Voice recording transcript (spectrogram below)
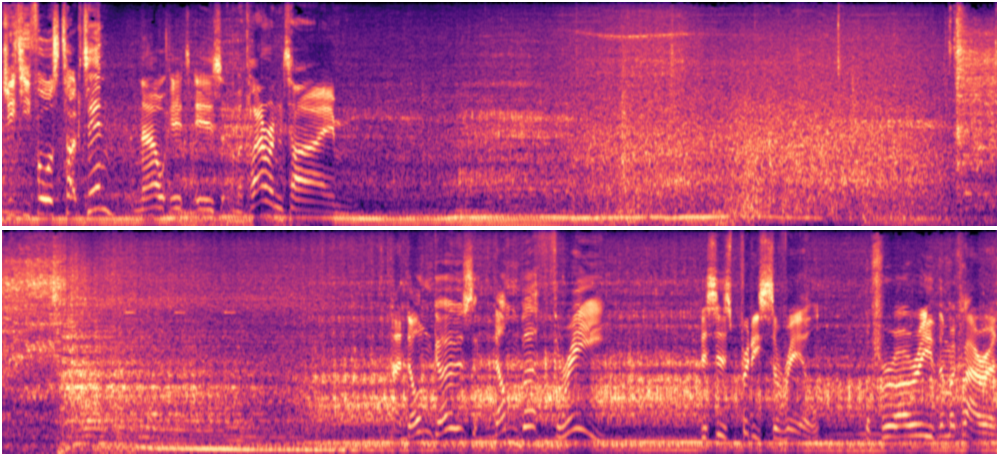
GT4's tucked in, now it is McLaren time. Number three. This is pretty surreal. The Ferrari, the McLaren,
